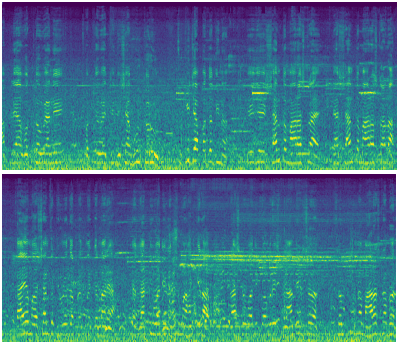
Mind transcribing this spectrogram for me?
आपल्या वक्तव्याने वक्तव्याची दिशाभूल करून चुकीच्या पद्धतीनं हे जे शांत महाराष्ट्र आहे त्या शांत महाराष्ट्राला कायम अशांत ठेवण्याचा प्रयत्न करणाऱ्या त्या जातीवादी लक्ष्मण हाकेला राष्ट्रवादी काँग्रेस नांदेडसह संपूर्ण महाराष्ट्रभर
